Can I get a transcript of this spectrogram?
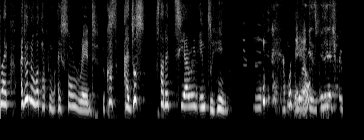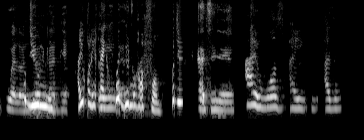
like i don't know what happened i saw red because i just started tearing into him what the hell his village people were What do you mean? that day. are you calling like Mm, where do you know her from what do you I was, I, as in,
